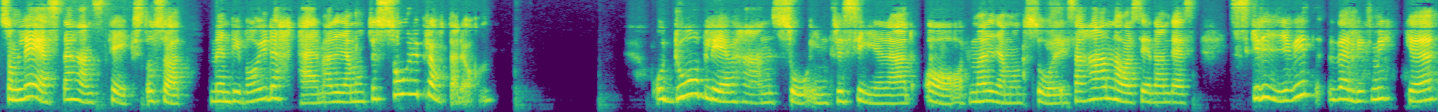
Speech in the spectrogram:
som läste hans text och sa att men det var ju det här Maria Montessori pratade om. Och då blev han så intresserad av Maria Montessori så han har sedan dess skrivit väldigt mycket,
